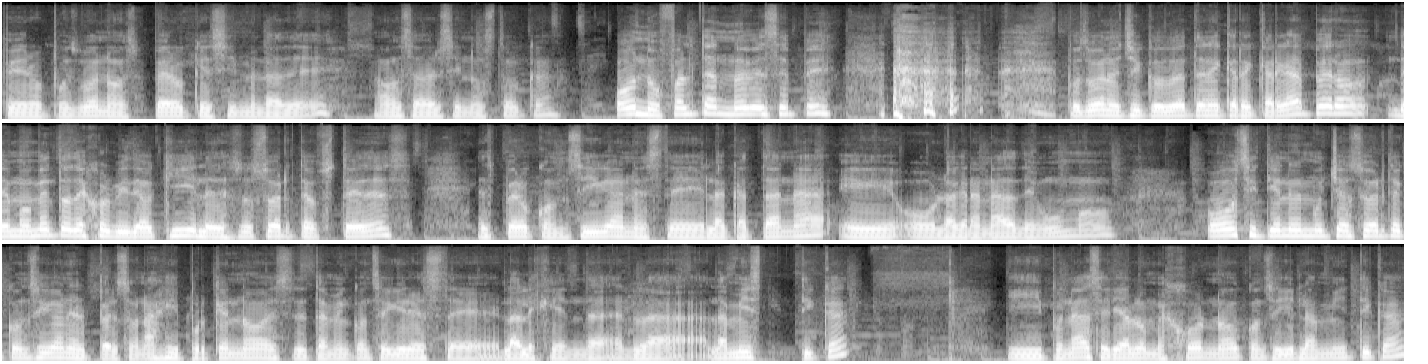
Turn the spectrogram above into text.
pero pues bueno, espero que sí me la dé. Vamos a ver si nos toca. Oh, nos faltan 9 CP. pues bueno chicos, voy a tener que recargar, pero de momento dejo el video aquí les deseo suerte a ustedes. Espero consigan este la katana eh, o la granada de humo. O si tienen mucha suerte consigan el personaje y por qué no este, también conseguir este, la leyenda, la, la mística. Y pues nada, sería lo mejor, ¿no? Conseguir la mítica.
